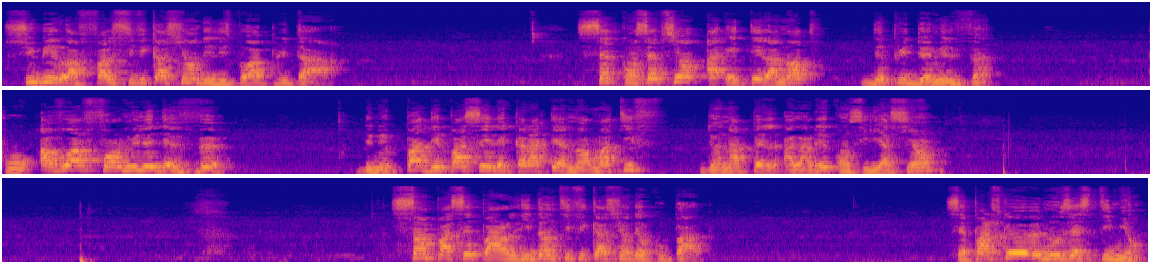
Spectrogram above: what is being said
subir la falsification de l'histoire plus tard. Cette conception a été la nôtre depuis 2020 pour avoir formulé des vœux de ne pas dépasser les caractères normatifs d'un appel à la réconciliation sans passer par l'identification des coupables. C'est parce que nous estimions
